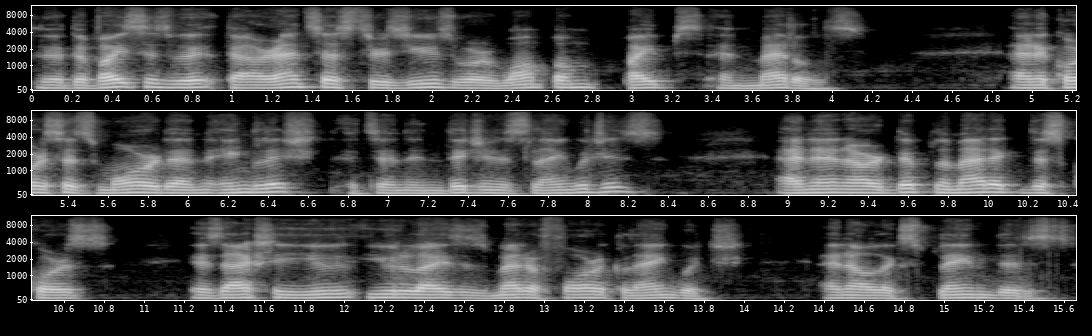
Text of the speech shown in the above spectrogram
the devices that our ancestors used were wampum, pipes, and medals. And of course, it's more than English, it's in indigenous languages. And then our diplomatic discourse is actually utilizes metaphoric language and I'll explain this.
